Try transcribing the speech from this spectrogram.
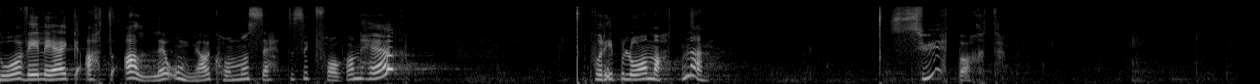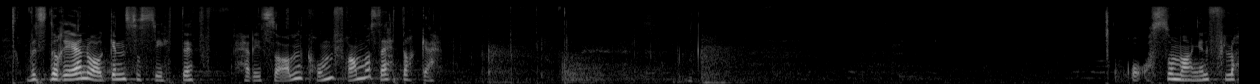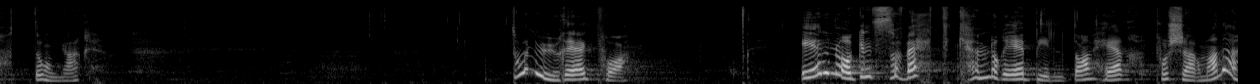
Da vil jeg at alle unger kommer og setter seg foran her på de blå mattene. Supert. Hvis det er noen som sitter her i salen, kom fram og sett dere. Å, så mange flotte unger. Lurer jeg på Er det noen som vet hvem det er bilde av her på skjermene?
